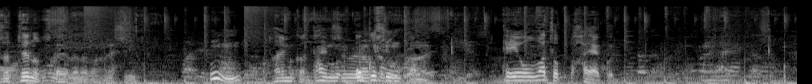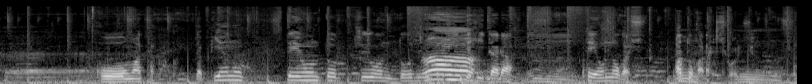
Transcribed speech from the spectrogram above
それ手の使い方の話？うん。タイム感。タイム置く瞬間。低音はちょっと早く。高音は高く。ピアノ低音と中音同時にピンって弾いたら低音の方がし後から聞こえる、そ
